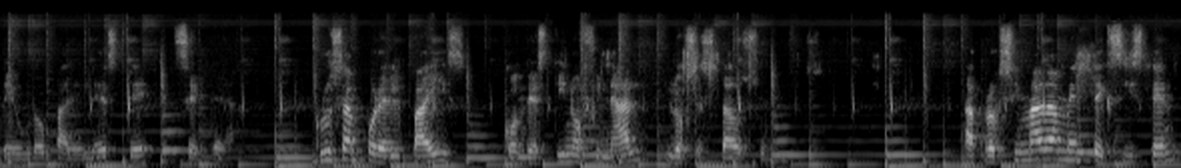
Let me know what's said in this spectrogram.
de Europa del Este, etc. Cruzan por el país con destino final los Estados Unidos. Aproximadamente existen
